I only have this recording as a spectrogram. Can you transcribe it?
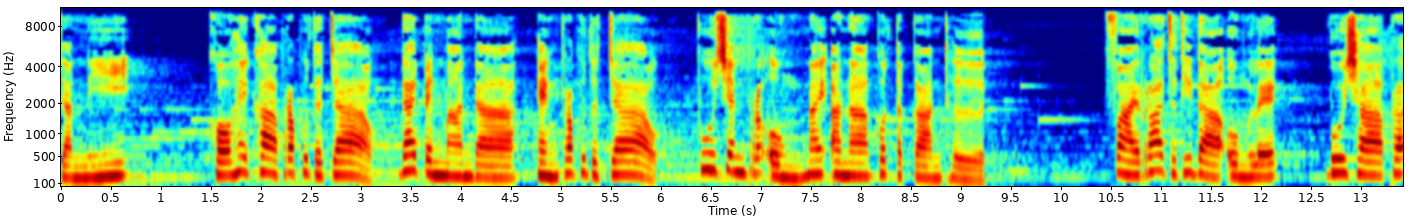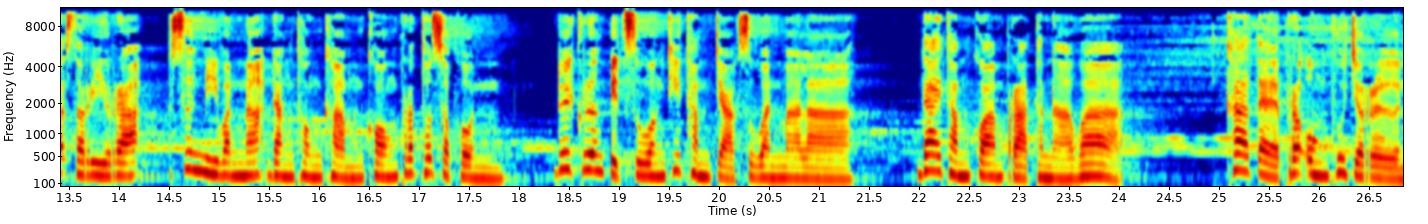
จันนี้ ขอให้ข้าพระพุทธเจ้าได้เป็นมารดาแห่งพระพุทธเจ้า ผู้เช่นพระองค์ในอนาคตการเถิด ฝ่ายราชธิดาองค์เล็ก บูชาพระสรีระซึ่งมีวันณะดังทองคำของพระทศพล ด้วยเครื่องปิดสวงที่ทำจากสุวรรณมาลา ได้ทำความปรารถนาว่า ข้าแต่พระองค์ผู้เจริญ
